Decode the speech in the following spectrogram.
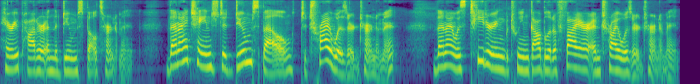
Harry Potter and the Doomspell Tournament. Then I changed to Doomspell to Triwizard Tournament. Then I was teetering between Goblet of Fire and Triwizard Tournament.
